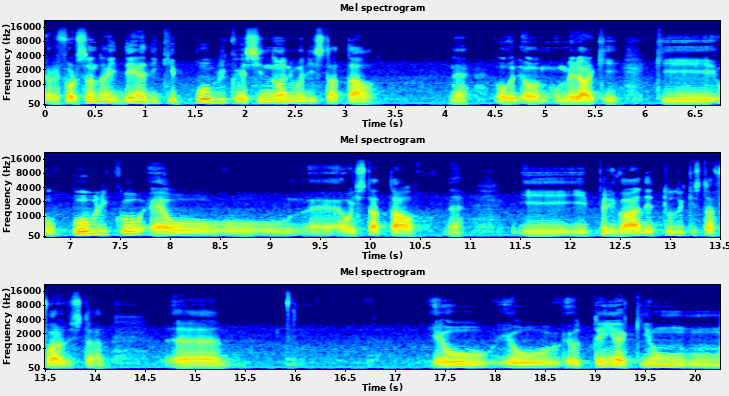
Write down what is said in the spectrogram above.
reforçando a ideia de que público é sinônimo de estatal, né? ou, ou, ou melhor, que, que o público é o, o, é, é o estatal, né? e, e, privado é tudo que está fora do Estado. É, eu, eu, eu tenho aqui um, um,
